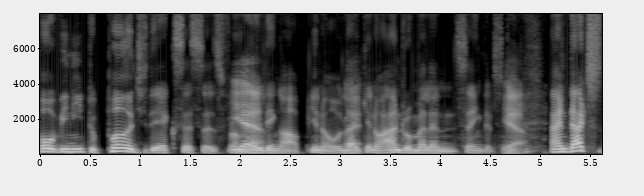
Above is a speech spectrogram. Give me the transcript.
oh, we need to purge the excesses from Yeah. building up. You know, Right. like you know Andrew Mellon saying that. Yeah. and that's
